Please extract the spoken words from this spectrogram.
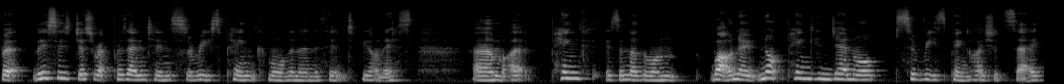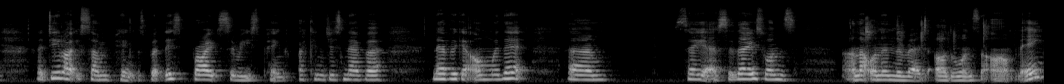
but this is just representing cerise pink more than anything, to be honest. Um, pink is another one, well, no, not pink in general, cerise pink, I should say. I do like some pinks, but this bright cerise pink, I can just never, never get on with it. Um, so yeah, so those ones and that one and the red are the ones that aren't me.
